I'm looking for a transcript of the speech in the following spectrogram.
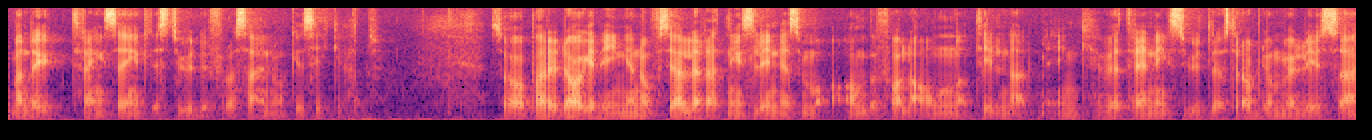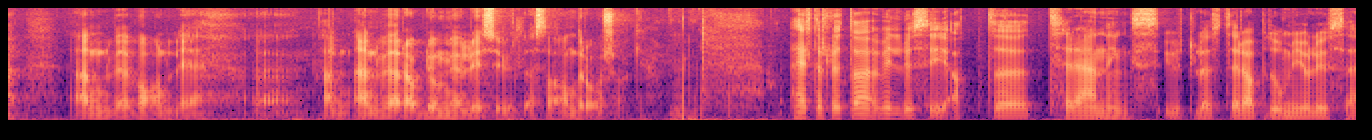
Men det trengs egentlig studier for å si noe sikkert. Så per i dag er det ingen offisielle retningslinjer som anbefaler annen tilnærming ved treningsutløst rabdomyolyse enn ved vanlig eh, enn ved rabdomyolyse utløst av andre årsaker. Helt til slutt, da, vil du si at uh, treningsutløst rabdomyolyse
